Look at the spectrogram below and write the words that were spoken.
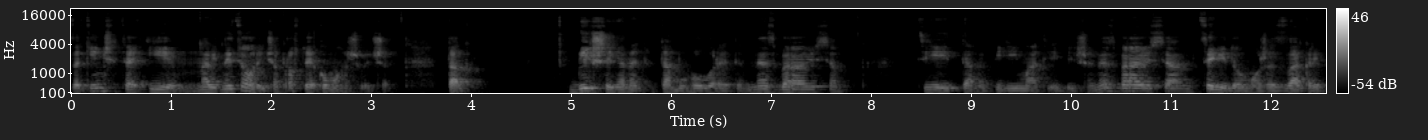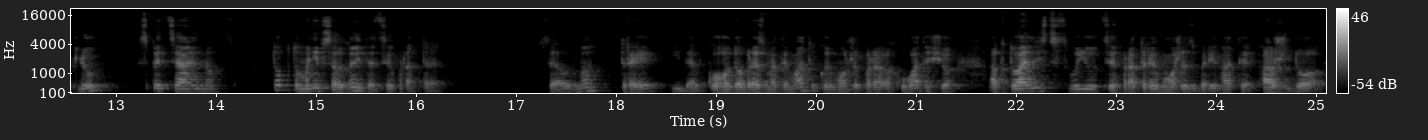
закінчиться і навіть не цьогоріч, а просто якомога швидше. Так, більше я на цю тему говорити не збираюся цієї теми підіймати я більше не збираюся. Це відео може закріплю спеціально. Тобто мені все одно йде цифра 3. Все одно 3 йде. В кого добре з математикою, може порахувати, що актуальність свою цифра 3 може зберігати аж до,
